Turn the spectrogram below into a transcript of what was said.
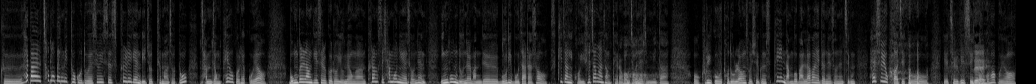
그 해발 1,500m 고도의 스위스 스플리겐 리조트마저도 잠정 폐업을 했고요. 몽블랑 기슭으로 유명한 프랑스 샤모니에서는 인공 눈을 만들 물이 모자라서 스키장이 거의 휴장한 상태라고 어허. 전해집니다. 어, 그리고 더 놀라운 소식은 스페인 남부 말라가 해변에서는 지금 해수욕까지도 예, 즐길 수 네. 있다고 네. 하고요.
